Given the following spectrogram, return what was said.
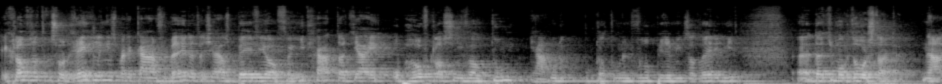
Ik geloof dat er een soort regeling is bij de KNVB dat als jij als BVO failliet gaat, dat jij op hoofdklasseniveau toen, ja, hoe, de- hoe dat toen in de voetbalpyramide zat, weet ik niet, eh, dat je mocht doorstarten. Nou,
